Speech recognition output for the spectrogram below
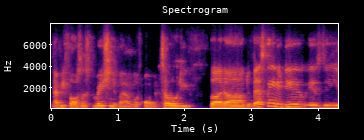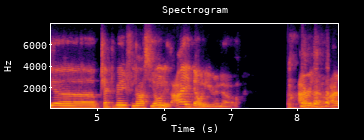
that'd be false information if I if I told you. But um, the best thing to do is the uh, check the page for Naciones. I don't even know. I really don't. I,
